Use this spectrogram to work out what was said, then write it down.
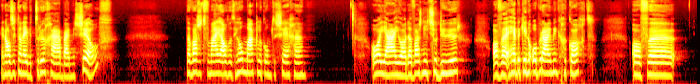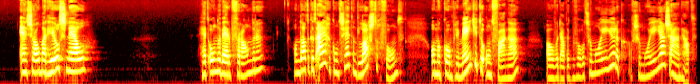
En als ik dan even terugga bij mezelf, dan was het voor mij altijd heel makkelijk om te zeggen: Oh ja, joh, dat was niet zo duur. Of uh, heb ik in de opruiming gekocht. Of uh, en zomaar heel snel het onderwerp veranderen. Omdat ik het eigenlijk ontzettend lastig vond om een complimentje te ontvangen over dat ik bijvoorbeeld zo'n mooie jurk of zo'n mooie jas aan had.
